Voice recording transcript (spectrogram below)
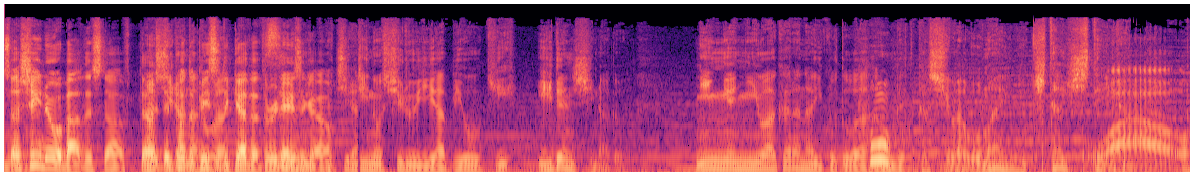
So she knew about this stuff. They, they put the pieces together three days ago. 人間にわからないことは判別私はお前に期待している。Wow.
